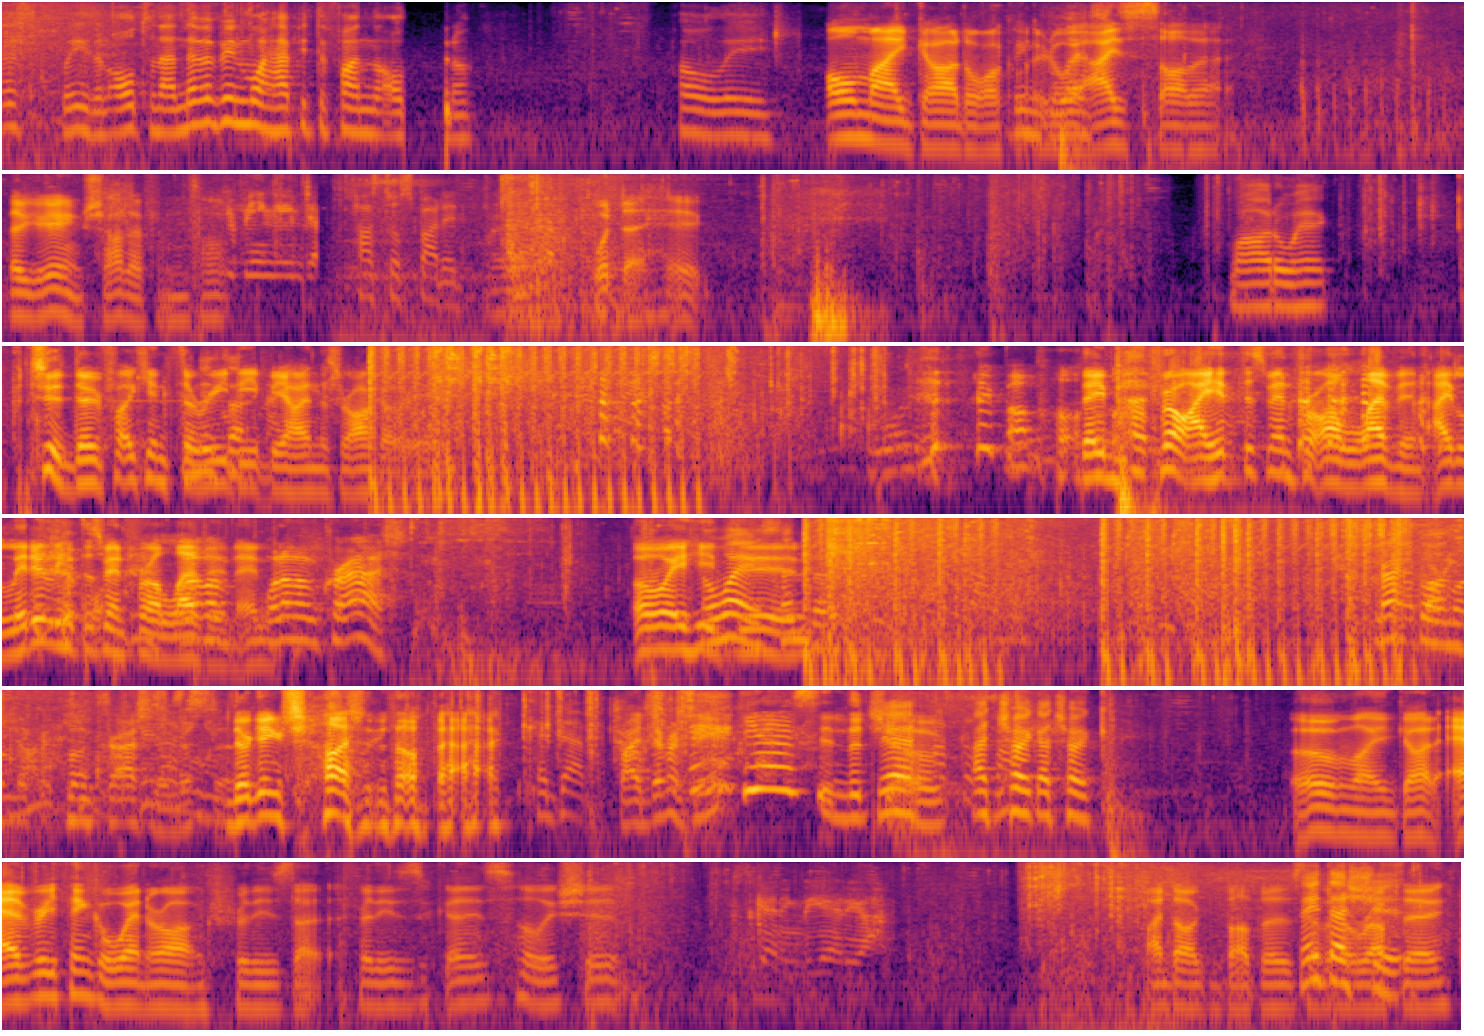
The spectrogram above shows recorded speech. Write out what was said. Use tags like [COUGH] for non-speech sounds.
Yes, please, an alternate. I've never been more happy to find an alternate. Holy. Oh my god, Walker. Being Wait, blessed. I saw that. No, you're getting shot at from the top. You're being aimed at. Hostile spotted. What the heck? What the heck. Dude, they're fucking three deep behind this rock over here. Bubble. They, bro, I hit this man for 11. I literally hit this man for One of 11. them, And one of them crashed. oh wait, he No way, did. send it. One. He crashed and missed it. They're getting shot in the back. Heads up. By a different team? Yes, in the Yeah, choke. I choke, I choke. Oh my god, everything went wrong for these uh, for these guys. Holy shit. Scanning the area. My dog Bubba's Ain't having a rough shit. day.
